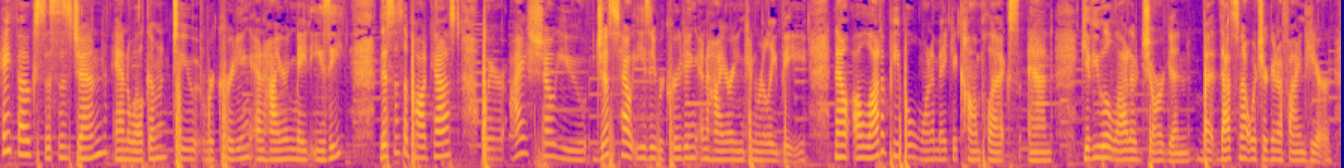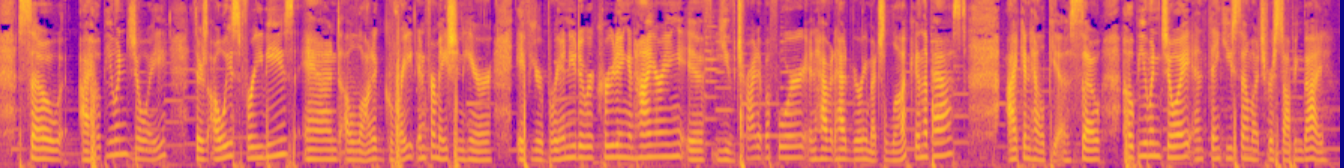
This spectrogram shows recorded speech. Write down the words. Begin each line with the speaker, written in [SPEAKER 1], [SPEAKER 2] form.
[SPEAKER 1] Hey, folks, this is Jen, and welcome to Recruiting and Hiring Made Easy. This is a podcast where I show you just how easy recruiting and hiring can really be. Now, a lot of people want to make it complex and give you a lot of jargon, but that's not what you're going to find here. So, I hope you enjoy. There's always freebies and a lot of great information here. If you're brand new to recruiting and hiring, if you've tried it before and haven't had very much luck, luck in the past, I can help you. So, hope you enjoy and thank you so much for stopping by.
